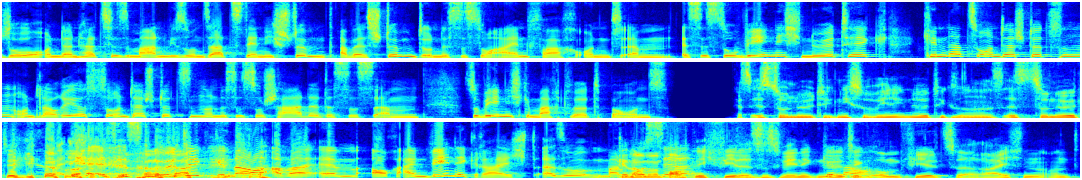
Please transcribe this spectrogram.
so, und dann hört sich das immer an wie so ein Satz, der nicht stimmt. Aber es stimmt und es ist so einfach. Und ähm, es ist so wenig nötig, Kinder zu unterstützen und Laureus zu unterstützen. Und es ist so schade, dass es ähm, so wenig gemacht wird bei uns. Es ist so nötig, nicht so wenig nötig, sondern es ist so nötig. ja, es ist nötig, genau, aber ähm, auch ein wenig reicht. Also man genau, muss man ja, braucht nicht viel. Es ist wenig Genau. nötig, um viel zu erreichen und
